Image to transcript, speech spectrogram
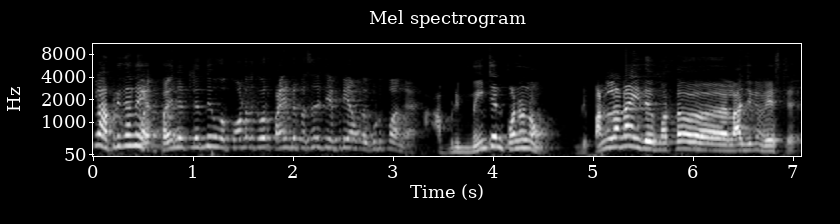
இல்லை அப்படி தானே ப- பதினெட்டுல இருந்து இவங்க போனதுக்கு அப்புறம் பதினெட்டு பர்சன்டேஜ் எப்படி அவங்க கொடுப்பாங்க? அப்படி மெயின்டைன் பண்ணணும். அப்படி பண்ணலன்னா இது மொத்த லாஜிக்கும் வேஸ்ட்டு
